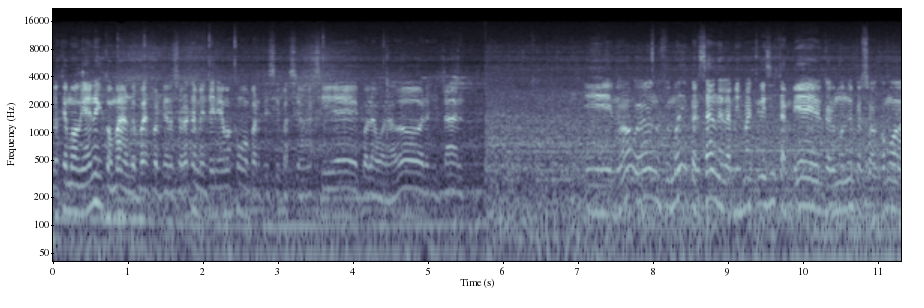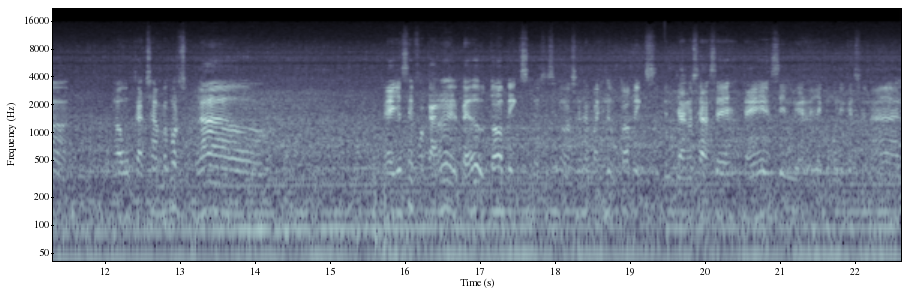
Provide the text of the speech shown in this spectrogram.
los que movían el comando, pues, porque nosotros también teníamos como participación así de colaboradores y tal. Y no, bueno, nos fuimos dispersando en la misma crisis también, todo el mundo empezó como a, a buscar chamba por sus lados. Ellos se enfocaron en el pedo de Utopics, no sé si conocen la página Utopics, ya no se hace stencil, guerrilla comunicacional.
